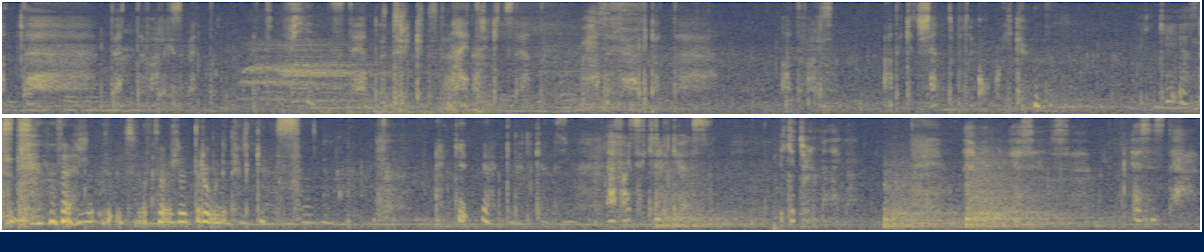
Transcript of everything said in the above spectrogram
at eh, dette var liksom et, et fint sted. Et trygt sted. Nei, et trygt sted. Og jeg hadde følt at, eh, at det var liksom Jeg hadde ikke kjent på det gode i Gud. Ikke jeg Det så, du er så utrolig religiøs. Jeg er ikke, jeg er ikke religiøs. Jeg er faktisk ikke religiøs. Ikke tull med det engang. Nei, men jeg syns Jeg syns det her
